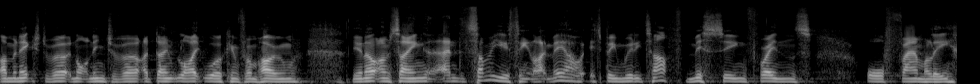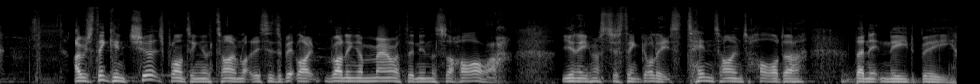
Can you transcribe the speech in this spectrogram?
I'm an extrovert, not an introvert. I don't like working from home. You know what I'm saying? And some of you think, like me, oh, it's been really tough. Miss seeing friends or family. I was thinking church planting in a time like this is a bit like running a marathon in the Sahara. You know, you must just think, God, it's 10 times harder than it need be.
